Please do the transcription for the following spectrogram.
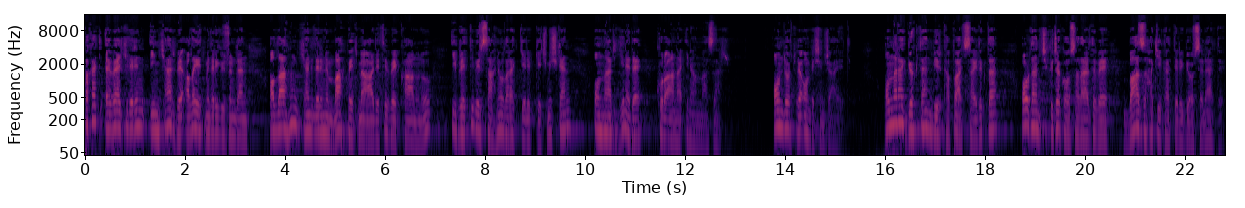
Fakat evvelkilerin inkar ve alay etmeleri yüzünden Allah'ın kendilerini mahvetme adeti ve kanunu ibretli bir sahne olarak gelip geçmişken onlar yine de Kur'an'a inanmazlar. 14 ve 15. ayet Onlara gökten bir kapı açsaydık da oradan çıkacak olsalardı ve bazı hakikatleri görselerdi.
